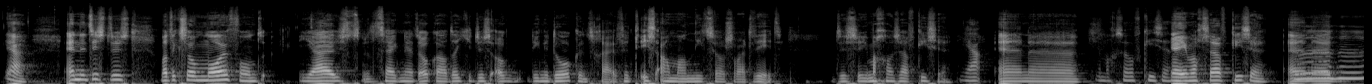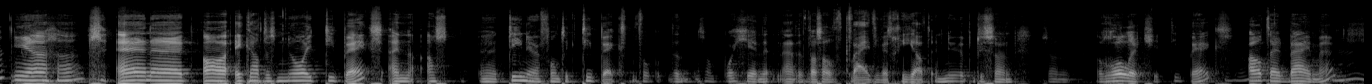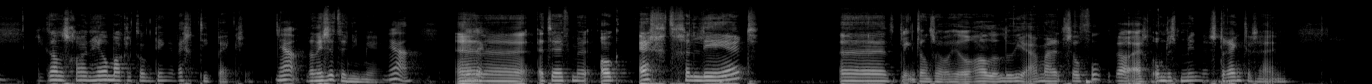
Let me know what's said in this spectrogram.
ja. En het is dus, wat ik zo mooi vond, juist, dat zei ik net ook al, dat je dus ook dingen door kunt schuiven. Het is allemaal niet zo zwart-wit. Dus eh, je mag gewoon zelf kiezen. Ja, En eh, je mag zelf kiezen. ja, je mag zelf kiezen. En eh, Mhm. ja, en oh, ik had dus nooit T-Pex. En als tiener vond ik T-Pex bijvoorbeeld dat- zo'n potje. En, nou, dat was altijd kwijt, en werd gejat. En nu heb ik dus zo'n zo'n rollertje T-Pex altijd bij me. Je kan dus gewoon heel makkelijk ook dingen weg. Ja, Dan is het er niet meer. ja. En eh, het heeft me ook echt geleerd. eh, het klinkt dan zo heel halleluja, maar zo voel ik het wel echt. Om dus minder streng te zijn.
